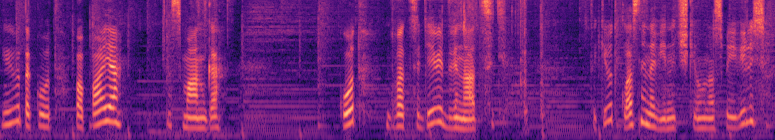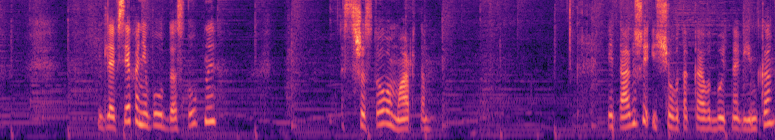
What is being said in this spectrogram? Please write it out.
И вот такой вот папайя с манго. Код 2912. Такие вот классные новиночки у нас появились. И для всех они будут доступны с 6 марта. И также еще вот такая вот будет новинка.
